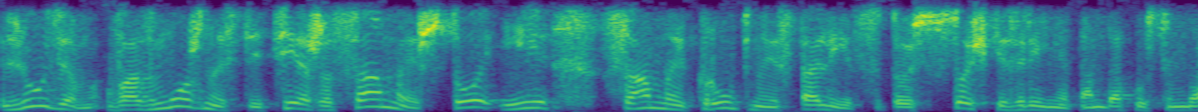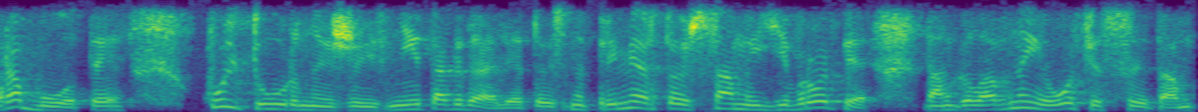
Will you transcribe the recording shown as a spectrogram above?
людям возможности те же самые, что и самые крупные столицы. То есть с точки зрения, там, допустим, работы, культурной жизни и так далее. То есть, например, в той же самой Европе там головные офисы там,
